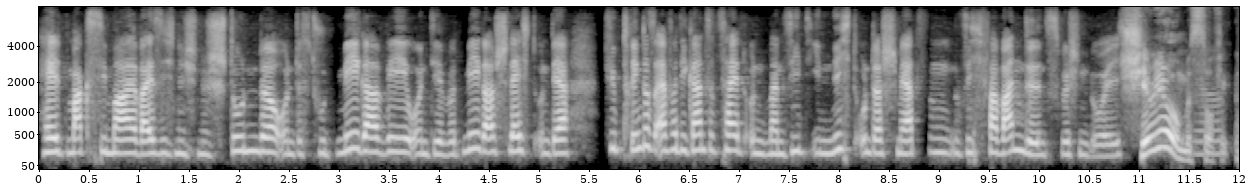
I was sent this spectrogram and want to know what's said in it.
hält maximal, weiß ich nicht, eine Stunde und es tut mega weh und dir wird mega schlecht und der Typ trinkt das einfach die ganze Zeit und man sieht ihn nicht unter Schmerzen sich verwandeln zwischendurch. Cheerio, Miss Ja. Sophie.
